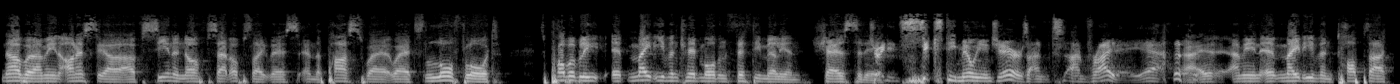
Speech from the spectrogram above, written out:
No, but I mean, honestly, I've seen enough setups like this in the past where, where it's low float. It's probably, it might even trade more than 50 million shares today. Traded 60 million shares on, on Friday. Yeah. I, I mean, it might even top that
